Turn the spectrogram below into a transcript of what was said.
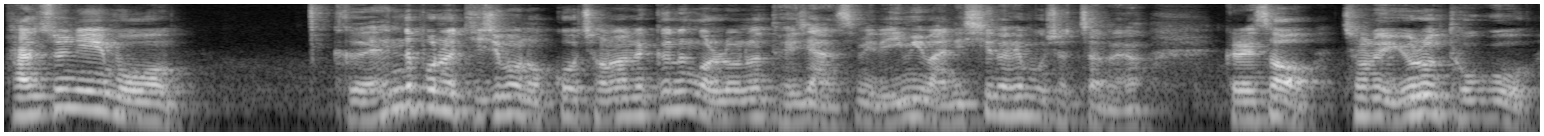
단순히 뭐 그 핸드폰을 뒤집어 놓고 전원을 끄는 걸로는 되지 않습니다. 이미 많이 시도해 보셨잖아요. 그래서 저는 이런 도구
